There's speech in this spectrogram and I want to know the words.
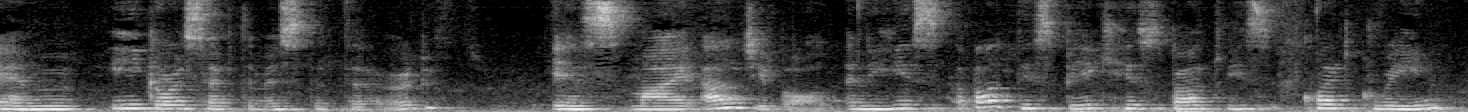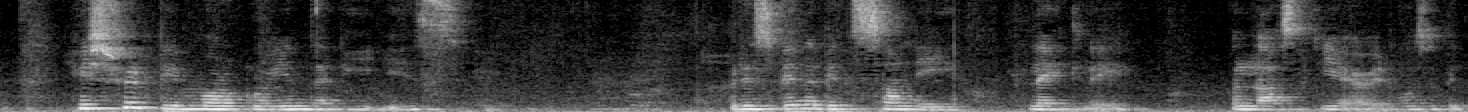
Um, Igor Septimus III is my algae ball, and he's about this big. He's about he's quite green. He should be more green than he is, but it's been a bit sunny lately. Well, last year it was a bit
